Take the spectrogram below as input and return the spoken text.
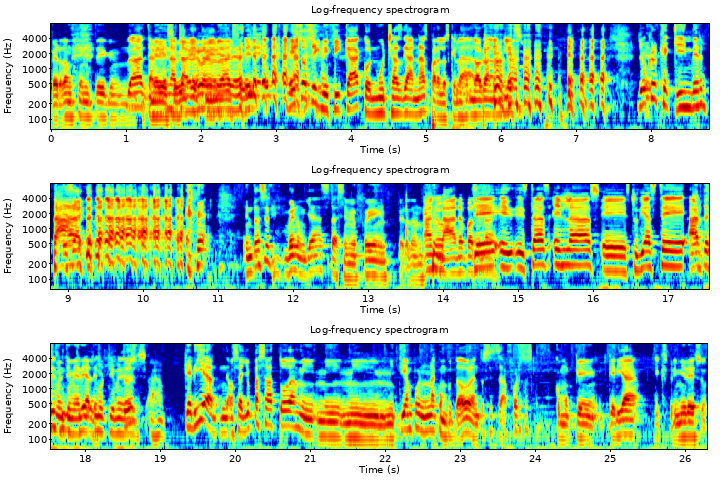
perdón gente, Ah, está me bien, no, está desubico, bien, está bien, me dale, dale. desubico. Eso significa con muchas ganas para los que no- Claro. no, hablan inglés. Yo creo que Kinder. Entonces, bueno, ya hasta se me fue, perdón. Ah, no. Nah, no pasa que nada. eh, estás en las. eh, estudiaste Artes artes, multimediales. multi- multimediales. Entonces, Ajá. quería, o sea, yo pasaba toda mi, mi- mi- mi tiempo en una computadora, entonces a fuerzas como que quería exprimir eso.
